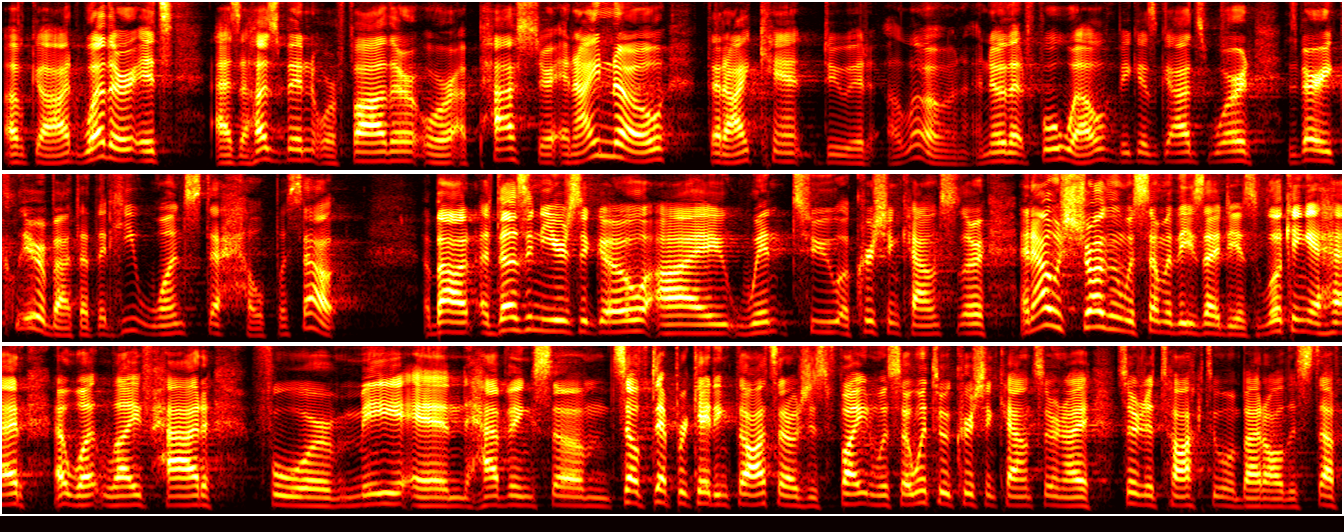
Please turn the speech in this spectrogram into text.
of God, whether it's as a husband or father or a pastor. And I know that I can't do it alone. I know that full well because God's word is very clear about that, that He wants to help us out. About a dozen years ago, I went to a Christian counselor, and I was struggling with some of these ideas, looking ahead at what life had for me and having some self deprecating thoughts that I was just fighting with. So I went to a Christian counselor and I started to talk to him about all this stuff.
